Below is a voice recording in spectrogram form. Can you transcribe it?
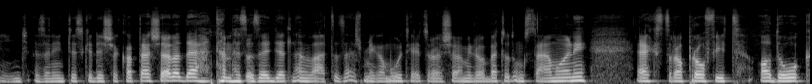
így ezen intézkedések hatására, de hát nem ez az egyetlen változás, még a múlt hétről sem, amiről be tudunk számolni. Extra profit adók,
